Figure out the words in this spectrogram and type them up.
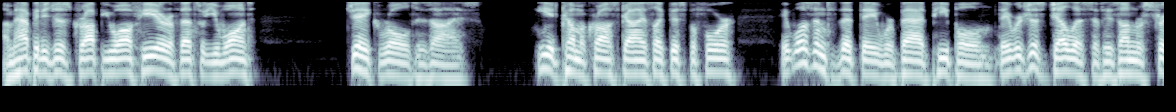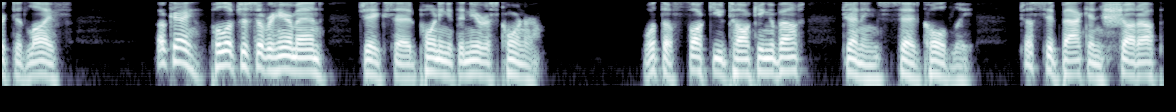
I'm happy to just drop you off here if that's what you want. Jake rolled his eyes. He had come across guys like this before. It wasn't that they were bad people, they were just jealous of his unrestricted life. Okay, pull up just over here, man, Jake said, pointing at the nearest corner. What the fuck you talking about? Jennings said coldly. Just sit back and shut up.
